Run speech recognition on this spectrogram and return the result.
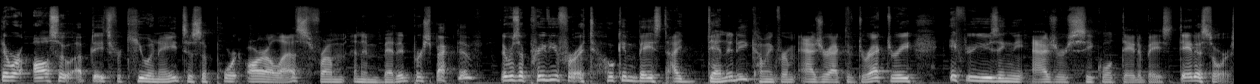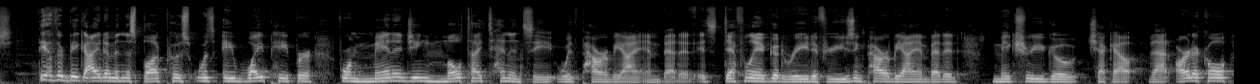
There were also updates for Q&A to support RLS from an embedded perspective. There was a preview for a token-based identity coming from Azure Active Directory if you're using the Azure SQL database data source. The other big item in this blog post was a white paper for managing multi-tenancy with Power BI embedded. It's definitely a good read. If you're using Power BI embedded, make sure you go check out that article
